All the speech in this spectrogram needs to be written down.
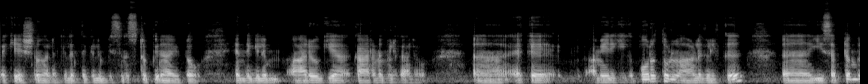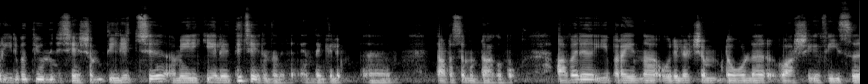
വെക്കേഷനോ അല്ലെങ്കിൽ എന്തെങ്കിലും ബിസിനസ് ട്രിപ്പിനായിട്ടോ എന്തെങ്കിലും ആരോഗ്യ കാരണങ്ങൾ കാലോ ഒക്കെ അമേരിക്കയ്ക്ക് പുറത്തുള്ള ആളുകൾക്ക് ഈ സെപ്റ്റംബർ ഇരുപത്തിയൊന്നിന് ശേഷം തിരിച്ച് അമേരിക്കയിൽ എത്തിച്ചേരുന്നതിന് എന്തെങ്കിലും തടസ്സമുണ്ടാകുമോ? അവർ ഈ പറയുന്ന ഒരു ലക്ഷം ഡോളർ വാർഷിക ഫീസ്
